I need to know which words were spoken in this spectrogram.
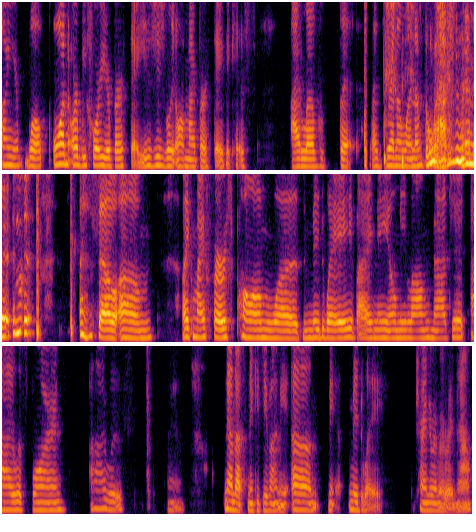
on your well, on or before your birthday. It's usually on my birthday because I love the adrenaline of the last minute. so um like my first poem was Midway by Naomi Long Madgett. I was born, I was, now that's Nikki Giovanni, um, Mi- Midway, trying to remember right now.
